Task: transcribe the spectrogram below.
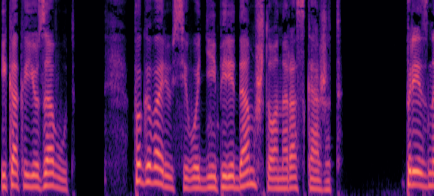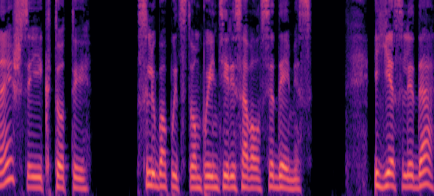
и как ее зовут. Поговорю сегодня и передам, что она расскажет. «Признаешься ей, кто ты?» — с любопытством поинтересовался Демис. «Если да,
